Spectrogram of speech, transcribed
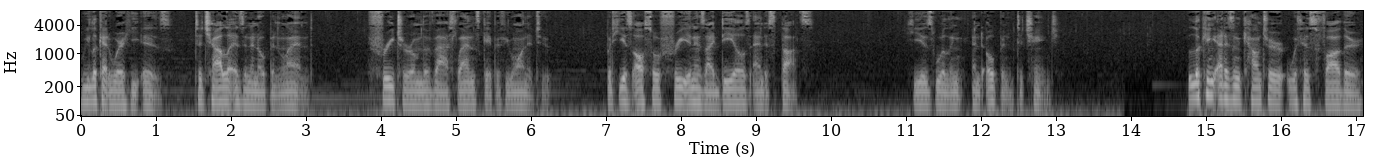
we look at where he is. T'Challa is in an open land, free to roam the vast landscape if he wanted to. But he is also free in his ideals and his thoughts. He is willing and open to change. Looking at his encounter with his father,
